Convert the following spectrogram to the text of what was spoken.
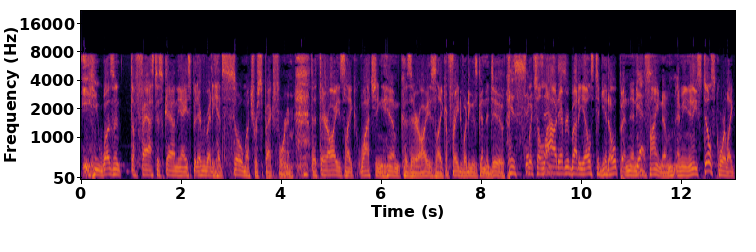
he wasn't the fastest guy on the ice, but everybody had so much respect for him that they're always like watching him because they're always like afraid what he was going to do, His sixth which allowed sense. everybody else to get open and Yes. he'd find them. I mean, and he still scored like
